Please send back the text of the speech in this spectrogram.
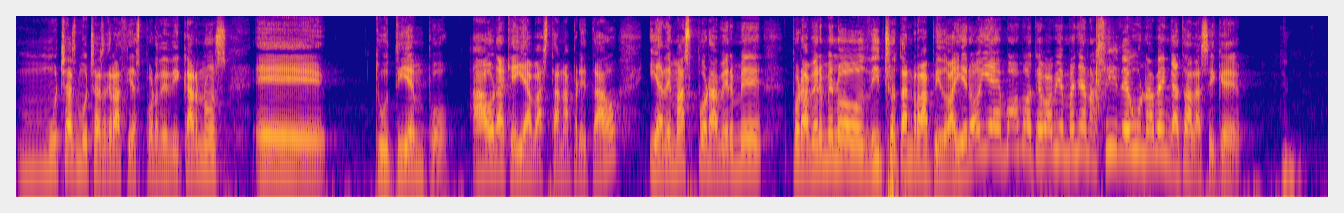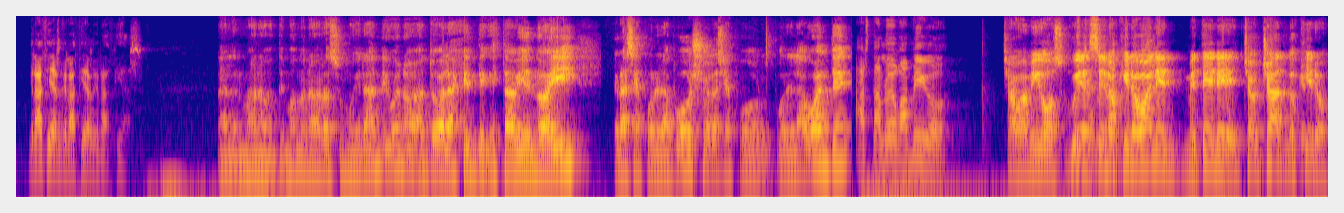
muchas, muchas gracias por dedicarnos eh, tu tiempo ahora que ya vas tan apretado y además por haberme por habérmelo dicho tan rápido ayer oye Momo te va bien mañana sí de una venga tal así que gracias gracias gracias Dale, hermano, te mando un abrazo muy grande. Y bueno, a toda la gente que está viendo ahí, gracias por el apoyo, gracias por, por el aguante. hasta luego amigo Chao, amigos. Cuídense, los quiero, Valen. Metele. Chau, chat, los quiero.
